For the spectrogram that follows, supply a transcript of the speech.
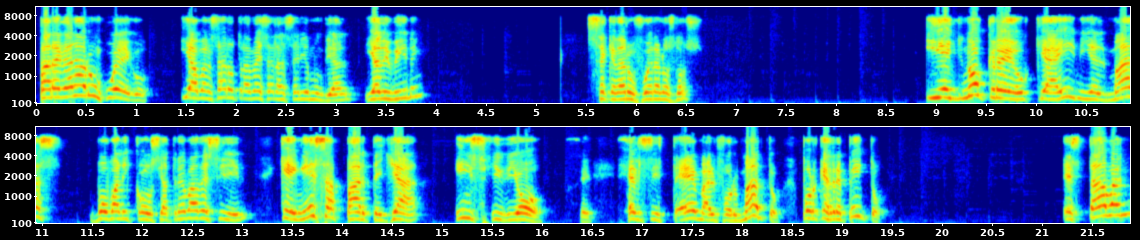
para ganar un juego y avanzar otra vez a la Serie Mundial. Y adivinen, se quedaron fuera los dos. Y no creo que ahí ni el más bobalicón se atreva a decir que en esa parte ya incidió el sistema, el formato. Porque repito, estaban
